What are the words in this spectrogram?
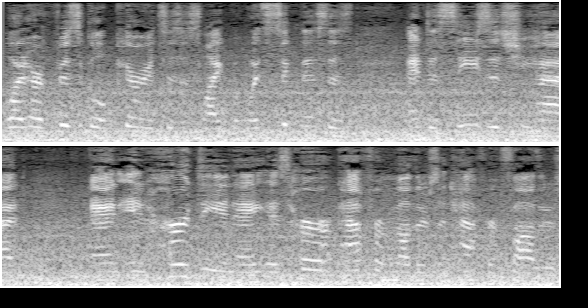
what her physical appearances is like but what sicknesses and diseases she had and in her DNA is her half her mother's and half her father's.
